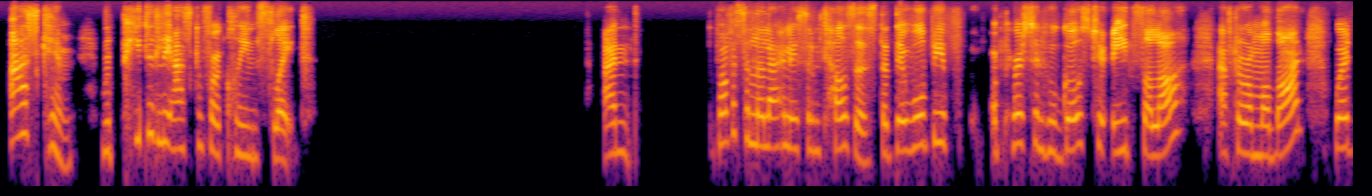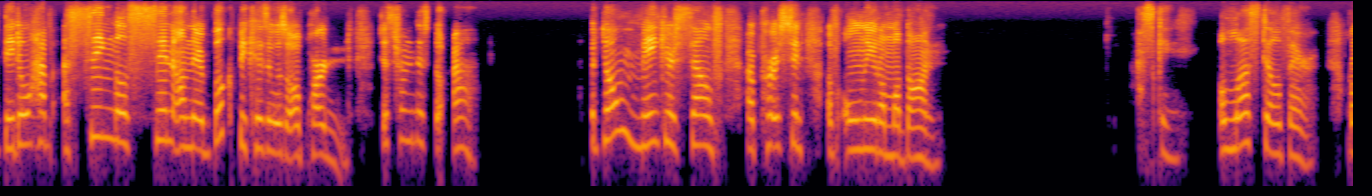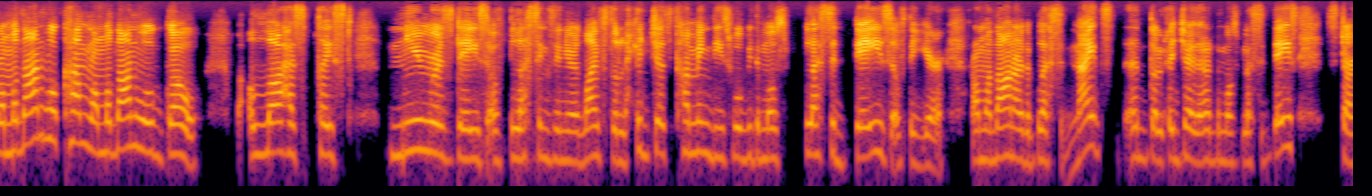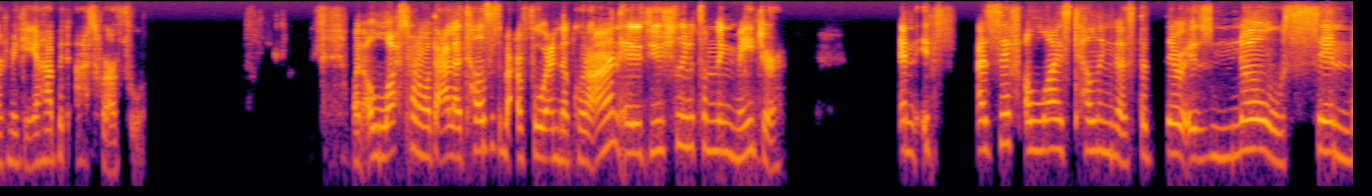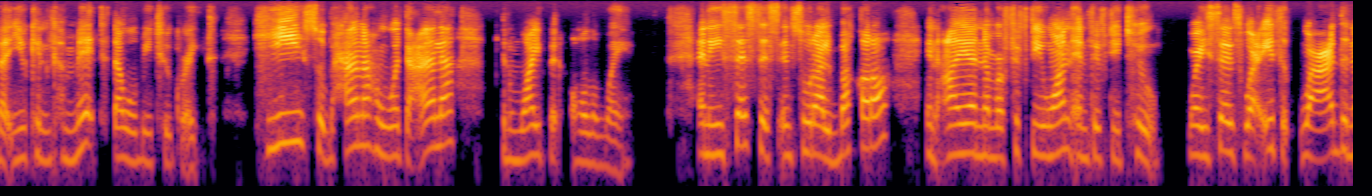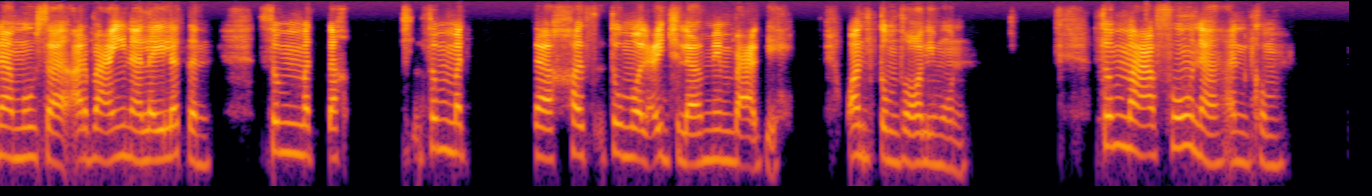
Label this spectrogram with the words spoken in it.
Ask Him, repeatedly ask Him for a clean slate. And Prophet ﷺ tells us that there will be a person who goes to Eid Salah after Ramadan where they don't have a single sin on their book because it was all pardoned just from this dua. But don't make yourself a person of only Ramadan. Asking. Allah's still there. Ramadan will come, Ramadan will go. But Allah has placed numerous days of blessings in your life. Dhul Hijjah is coming. These will be the most blessed days of the year. Ramadan are the blessed nights. Uh, the Hijjah are the most blessed days. Start making a habit. Ask for our afu. When Allah subhanahu wa ta'ala tells us about afu in the Quran, it is usually with something major and it's as if Allah is telling us that there is no sin that you can commit that will be too great. He subhanahu wa ta'ala can wipe it all away. And he says this in Surah Al-Baqarah in ayah number 51 and 52 where he says وَعِذْ وَعَدْنَا مُوسَى أَرْبَعِينَ لَيْلَةً thumma ثُمَّ اتَّخَذْتُمُ min مِنْ wa antum ظَالِمُونَ ثُمَّ عَفَوْنَا عَنْكُمْ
